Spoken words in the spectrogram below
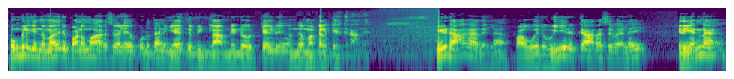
உங்களுக்கு இந்த மாதிரி பணமோ அரசு வேலையோ கொடுத்தா நீங்கள் ஏற்றுப்பீங்களா அப்படின்ற ஒரு கேள்வியும் வந்து மக்கள் கேட்குறாங்க ஈடு ஆகாதுல்ல ஒரு உயிருக்கு அரசு வேலை. இது என்ன?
